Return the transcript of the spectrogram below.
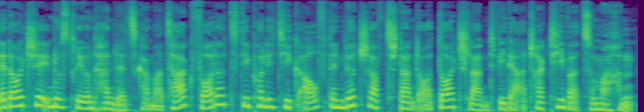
Der Deutsche Industrie- und Handelskammertag fordert die Politik auf, den Wirtschaftsstandort Deutschland wieder attraktiver zu machen.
